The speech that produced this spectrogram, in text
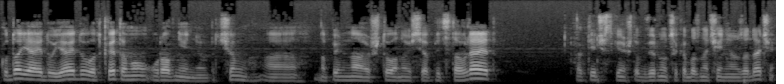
куда я иду? Я иду вот к этому уравнению. Причем а, напоминаю, что оно из себя представляет. Фактически, чтобы вернуться к обозначению задачи.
